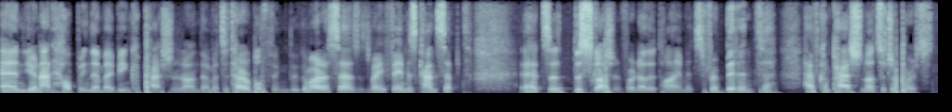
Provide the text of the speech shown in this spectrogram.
and you're not helping them by being compassionate on them. It's a terrible thing. The Gemara says it's a very famous concept. It's a discussion for another time. It's forbidden to have compassion on such a person.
